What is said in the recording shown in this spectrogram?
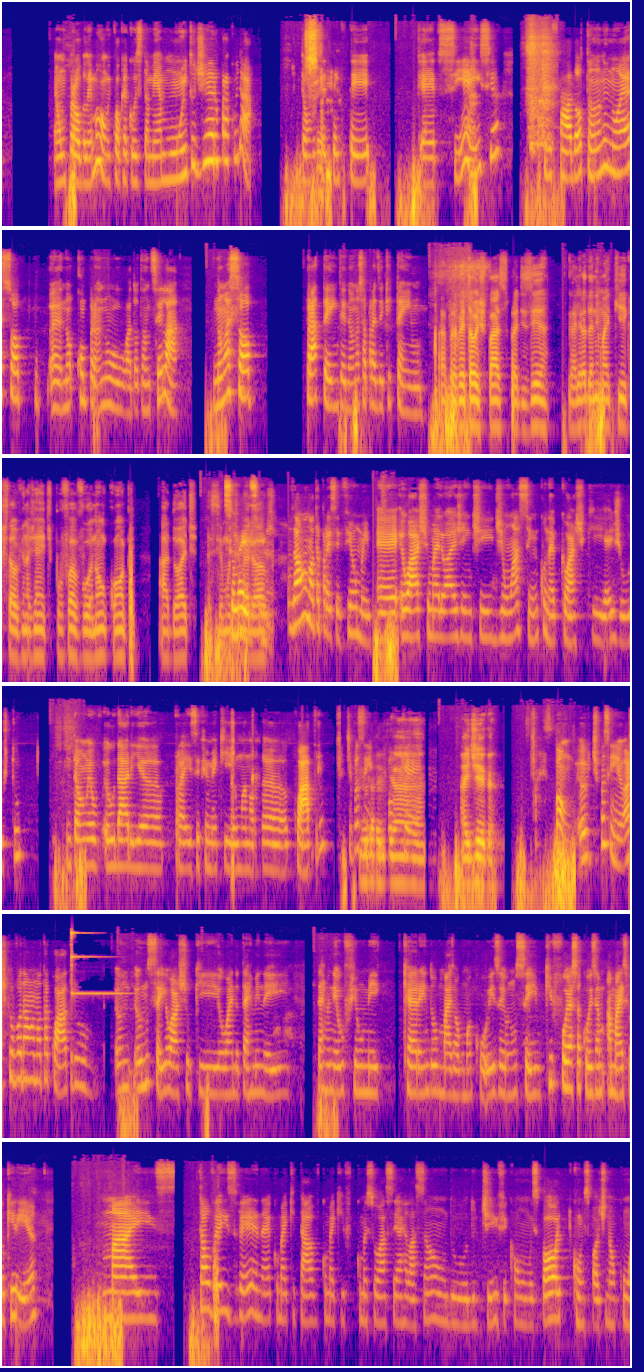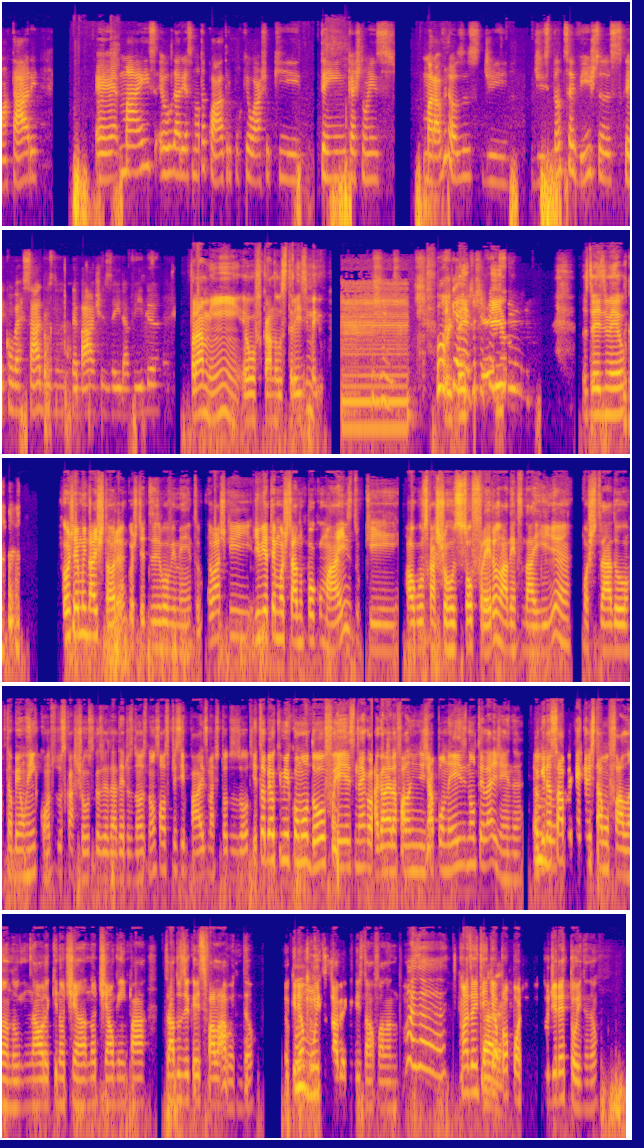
é um problemão e qualquer coisa também é muito dinheiro para cuidar. Então Sim. você tem que ter é, ciência que ele está adotando e não é só é, não, comprando ou adotando, sei lá. Não é só pra ter, entendeu? Não é só pra dizer que tenho. Aproveitar o espaço para dizer, galera da Anima que está ouvindo a gente, por favor, não compre, adote, vai ser muito melhor. Vou dar uma nota para esse filme. É, eu acho melhor a gente de 1 a 5, né? Porque eu acho que é justo. Então eu, eu daria para esse filme aqui uma nota 4. Tipo assim, daria... porque. Aí, diga. Bom, eu, tipo assim, eu acho que eu vou dar uma nota 4. Eu, eu não sei, eu acho que eu ainda terminei. Terminei o filme querendo mais alguma coisa. Eu não sei o que foi essa coisa a mais que eu queria. Mas talvez ver, né, como é que tava, como é que começou a ser a relação do, do Tiff com o Spot, com o Spot não, com o Atari. É, mas eu daria essa nota 4 porque eu acho que tem questões maravilhosas de, de tanto ser vistas, ser conversadas nos debates aí da vida. Pra mim, eu vou ficar nos 3,5. Por quê? Os 3,5. Gostei muito da história, gostei do desenvolvimento. Eu acho que devia ter mostrado um pouco mais do que alguns cachorros sofreram lá dentro da ilha. Mostrado também um reencontro dos cachorros com os verdadeiros donos, não só os principais, mas todos os outros. E também o que me incomodou foi esse negócio: a galera falando em japonês e não ter legenda. Eu uhum. queria saber o que, é que eles estavam falando na hora que não tinha, não tinha alguém para traduzir o que eles falavam, entendeu? Eu queria uhum. muito saber o que eles estavam falando. Mas é. Mas eu entendi Cara, a proposta do diretor, entendeu?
